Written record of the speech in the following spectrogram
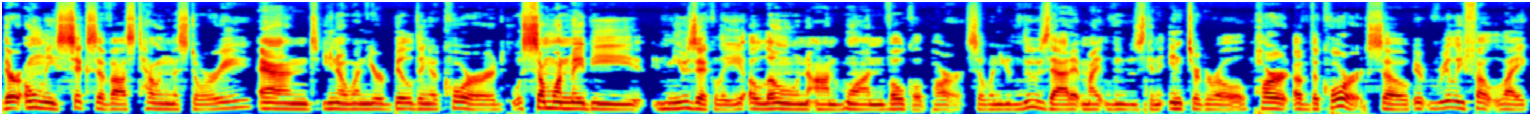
there are only six of us telling the story and you know when you're building a chord someone may be musically alone on one vocal part so when you lose that it might lose an integral part of the chord. So it really felt like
